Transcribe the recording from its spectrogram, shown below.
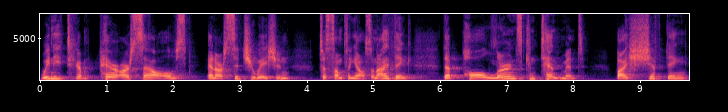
We need to compare ourselves and our situation to something else. And I think that Paul learns contentment by shifting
